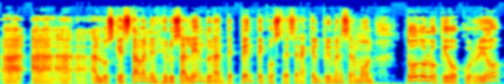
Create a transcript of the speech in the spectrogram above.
a, a, los que estaban en Jerusalén durante Pentecostés, en aquel primer sermón, todo lo que ocurrió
